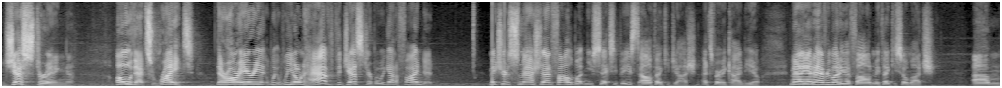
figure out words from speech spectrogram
Gesturing. Oh, that's right. There are areas... We, we don't have the Jester, but we gotta find it. Make sure to smash that follow button, you sexy beast. Oh, thank you, Josh. That's very kind of you. Now, yeah, to everybody that followed me, thank you so much. Um,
